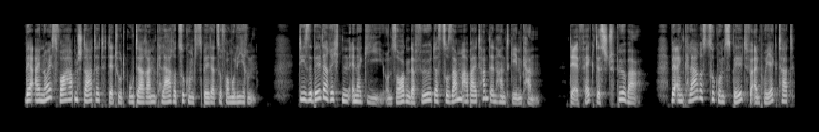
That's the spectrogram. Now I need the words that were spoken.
Wer ein neues Vorhaben startet, der tut gut daran, klare Zukunftsbilder zu formulieren. Diese Bilder richten Energie und sorgen dafür, dass Zusammenarbeit Hand in Hand gehen kann. Der Effekt ist spürbar. Wer ein klares Zukunftsbild für ein Projekt hat,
